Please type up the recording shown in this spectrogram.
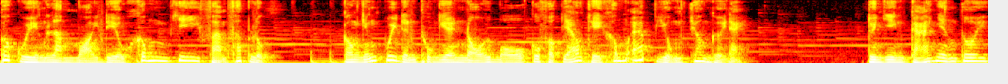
có quyền làm mọi điều không vi phạm pháp luật còn những quy định thuộc về nội bộ của Phật giáo thì không áp dụng cho người này. Tuy nhiên cá nhân tôi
